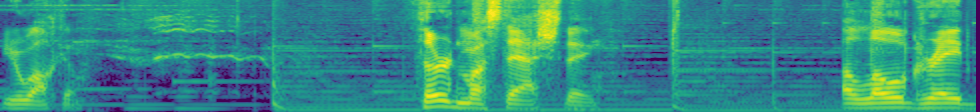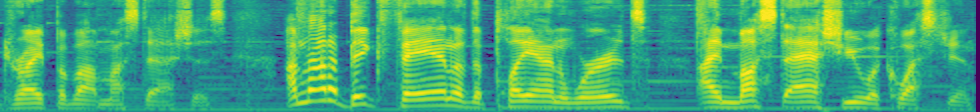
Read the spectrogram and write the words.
You're welcome. Third mustache thing a low grade gripe about mustaches. I'm not a big fan of the play on words, I must ask you a question.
